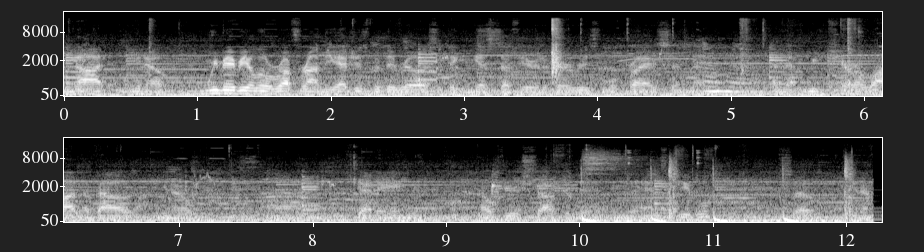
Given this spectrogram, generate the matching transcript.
not, you know, we may be a little rough around the edges, but they realize that they can get stuff here at a very reasonable price and that, mm-hmm. and that we care a lot about, you know, um, getting healthier stuff in the, in the hands of people. So, you know.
